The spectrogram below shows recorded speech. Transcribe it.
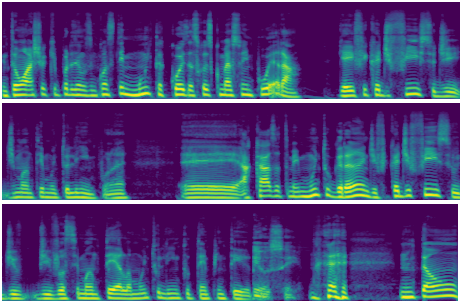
Então, eu acho que, por exemplo, enquanto você tem muita coisa, as coisas começam a empoeirar. E aí fica difícil de, de manter muito limpo, né? É, a casa também muito grande, fica difícil de, de você manter ela muito limpa o tempo inteiro. Eu sei. Então,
